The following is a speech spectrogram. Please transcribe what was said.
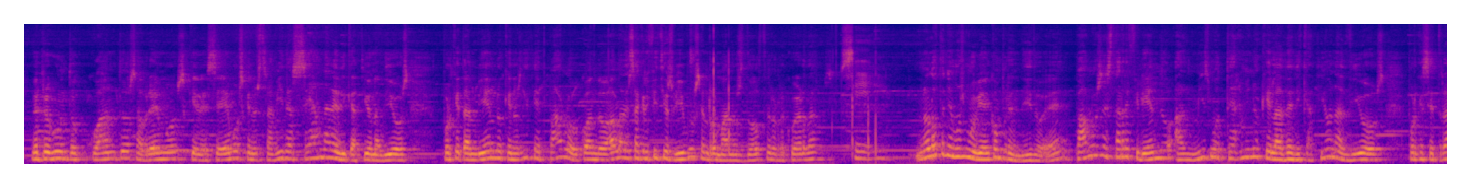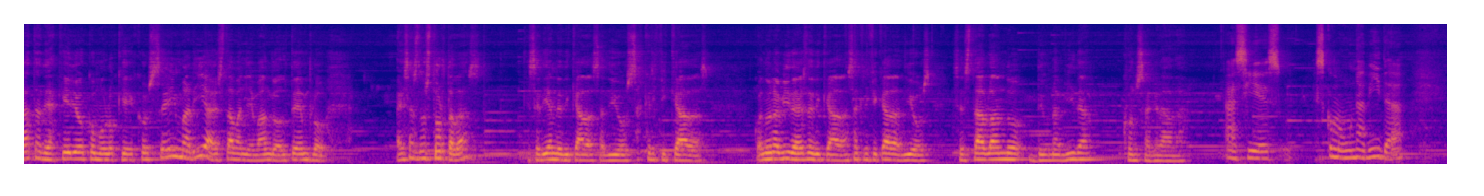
Me pregunto cuántos sabremos que deseemos que nuestra vida sea una dedicación a Dios, porque también lo que nos dice Pablo cuando habla de sacrificios vivos en Romanos 12, ¿lo recuerdas? Sí. No lo tenemos muy bien comprendido, ¿eh? Pablo se está refiriendo al mismo término que la dedicación a Dios, porque se trata de aquello como lo que José y María estaban llevando al templo, a esas dos tórtalas que serían dedicadas a Dios, sacrificadas. Cuando una vida es dedicada, sacrificada a Dios, se está hablando de una vida consagrada. Así es, es como una vida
